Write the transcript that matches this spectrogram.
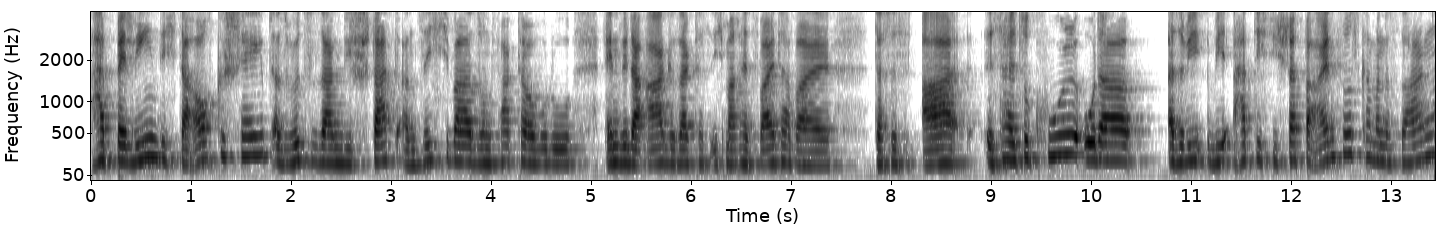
Hat Berlin dich da auch geshaped? Also würdest du sagen, die Stadt an sich war so ein Faktor, wo du entweder A gesagt hast, ich mache jetzt weiter, weil das ist A, ist halt so cool oder also wie, wie hat dich die Stadt beeinflusst? Kann man das sagen?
